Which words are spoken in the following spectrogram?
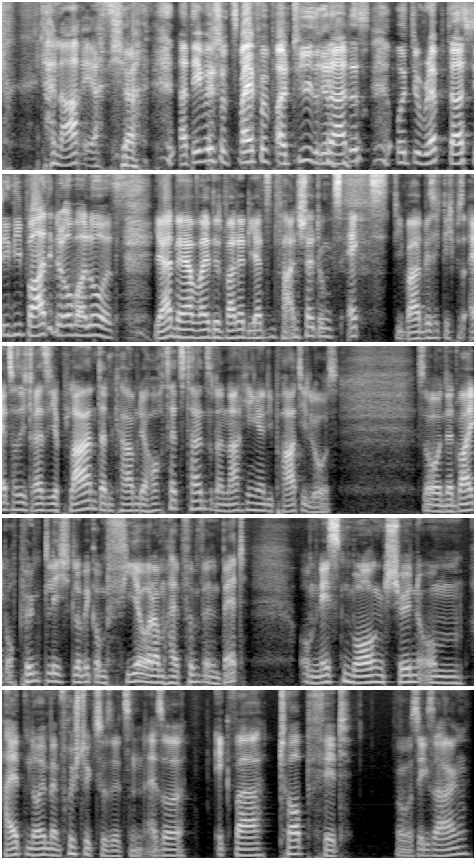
Danach erst. ja, Nachdem du schon zwei, fünf Altü drin hattest und du rappt hast, ging die Party dann auch mal los. ja, naja, weil das waren ja die ganzen Veranstaltungsacts, die waren wirklich bis 21.30 geplant, dann kam der Hochzeitstanz und danach ging ja die Party los. So, und dann war ich auch pünktlich, glaube ich, um vier oder um halb fünf im Bett, um nächsten Morgen schön um halb neun beim Frühstück zu sitzen. Also, ich war top fit, muss ich sagen.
